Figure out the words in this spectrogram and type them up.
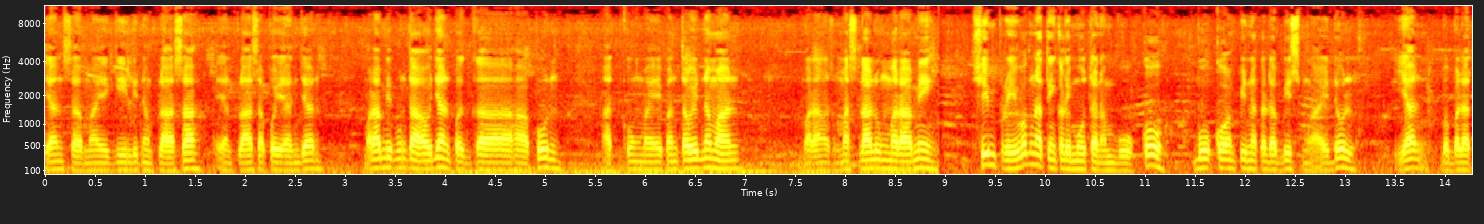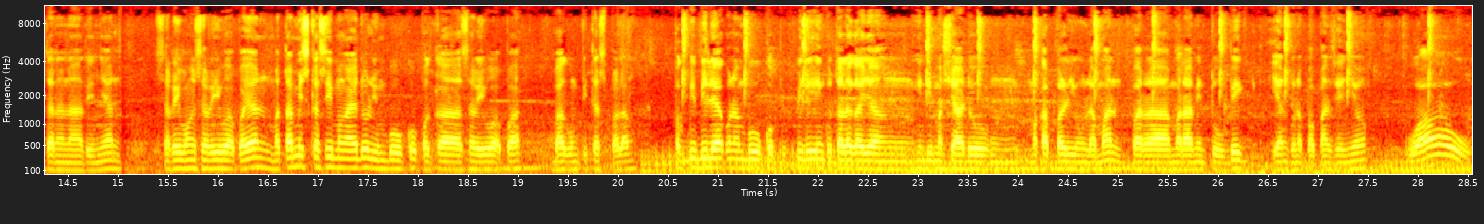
Yan sa may gilid ng plaza. Ayan, plaza po yan dyan. Marami pong tao dyan pagka hapon. At kung may pantawid naman, marang, mas lalong marami. Siyempre, wag natin kalimutan ang buko. Buko ang pinakadabis mga idol. Yan, babalatan na natin yan. Sariwang sariwa pa yan. Matamis kasi mga idol yung buko pagka sariwa pa. Bagong pitas pa lang. Pag bibili ako ng buko, pipiliin ko talaga yung hindi masyadong makapal yung laman para maraming tubig. Yan kung napapansin nyo. Wow!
